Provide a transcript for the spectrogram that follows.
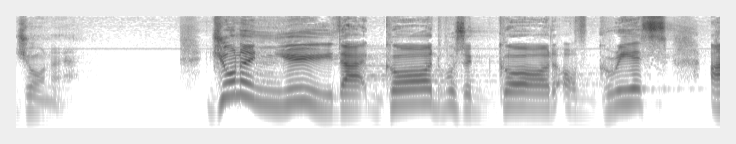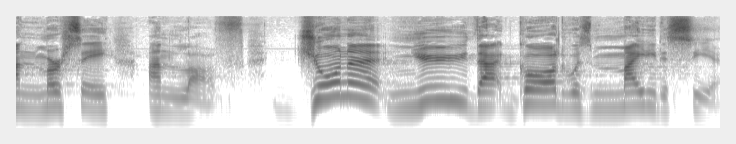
Jonah. Jonah knew that God was a God of grace and mercy and love. Jonah knew that God was mighty to save.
